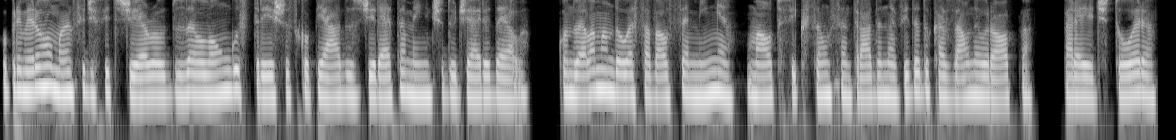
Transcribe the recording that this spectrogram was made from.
O primeiro romance de Fitzgerald usa longos trechos copiados diretamente do diário dela. Quando ela mandou essa valsa é minha, uma autoficção centrada na vida do casal na Europa, para a editora,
